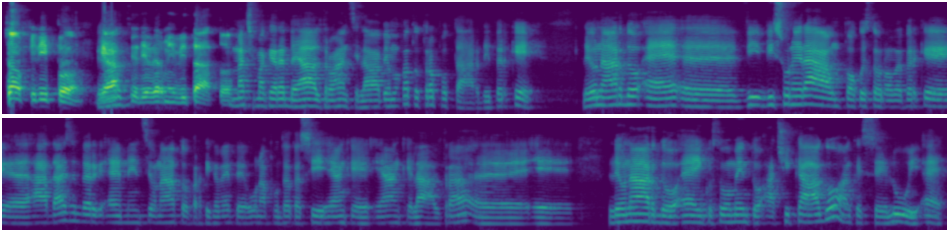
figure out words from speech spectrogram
Ciao Filippo, grazie Leonardo, di avermi invitato. Ma ci mancherebbe altro, anzi l'abbiamo fatto troppo tardi perché Leonardo è, eh, vi, vi, suonerà un po' questo nome perché eh, ad Heisenberg è menzionato praticamente una puntata sì e anche, e anche l'altra. Eh, Leonardo è in questo momento a Chicago, anche se lui è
